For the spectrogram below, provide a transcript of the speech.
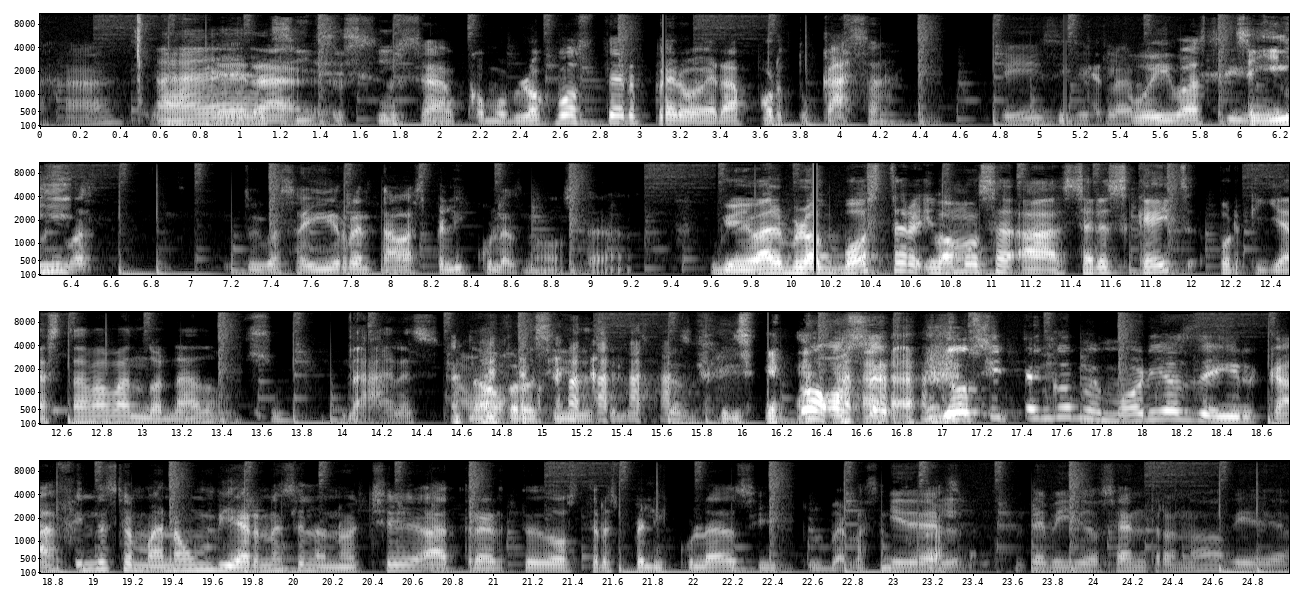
Ajá. Ah, era, sí, sí, sí. O sea, como blockbuster, pero era por tu casa. Sí, sí, sí, claro. Tú ibas, y, Sí. tú, ibas, tú ibas ahí y rentabas películas, ¿no? O sea, Yo iba al Blockbuster, íbamos a, a hacer skate porque ya estaba abandonado. Nah, no, pero sí. sí, sí. no, o sea, yo sí tengo memorias de ir cada fin de semana, un viernes en la noche, a traerte dos, tres películas y pues verlas en Y tu del, casa. de videocentro, ¿no? Video.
